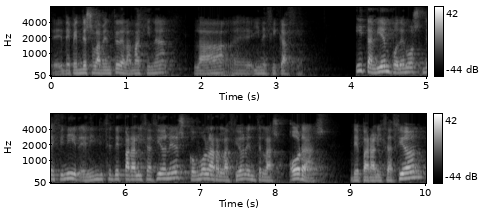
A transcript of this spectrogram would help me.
eh, depende solamente de la máquina la eh, ineficacia. Y también podemos definir el índice de paralizaciones como la relación entre las horas de paralización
